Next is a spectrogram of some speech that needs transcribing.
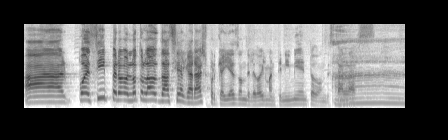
Ah, pues sí, pero el otro lado da hacia el garage porque ahí es donde le doy el mantenimiento, donde están Ah. las,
